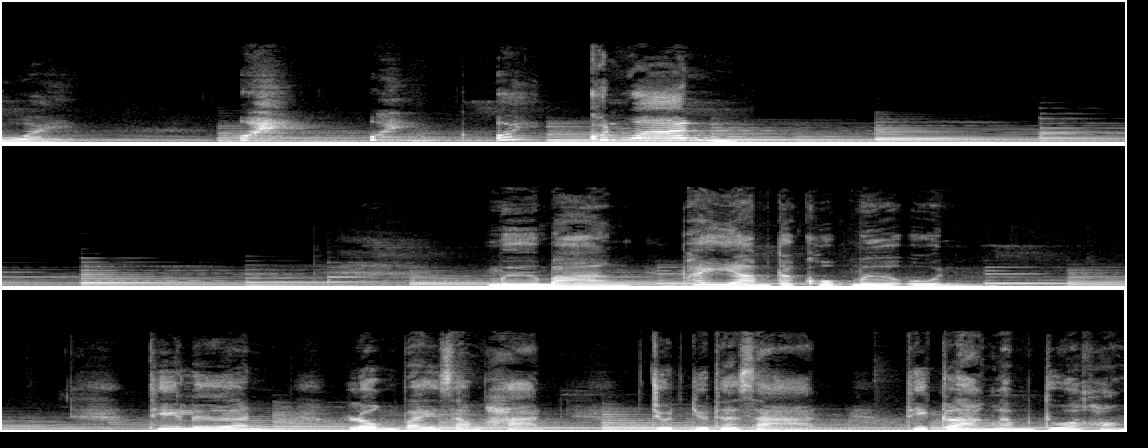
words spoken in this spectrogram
ด้วย โอ้ยโอ้ยโอ้ยคุณวันมือบางพยายามตะคุบมืออุ่น ที่เลื่อนลงไปสัมผัสจุดยุทธศาสตร์ที่กลางลำตัวของ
